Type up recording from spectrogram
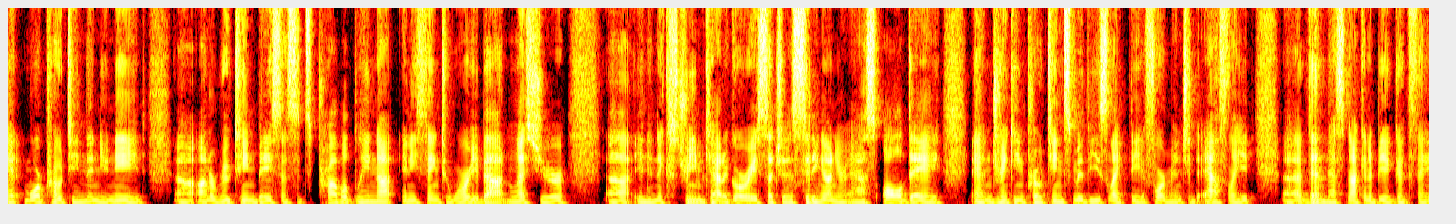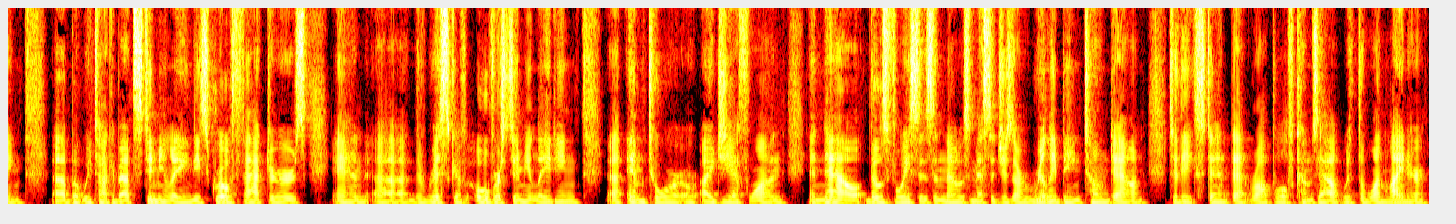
get more protein than you need uh, on a routine basis, it's probably not anything to worry about unless you're uh, in an extreme category, such as sitting on your ass all day and drinking protein smoothies like the aforementioned athlete. Uh, then that's not going to be a good thing. Uh, but we talk about stimulating these growth factors and uh, the risk of overstimulating uh, mTOR or IGF-1. And now those voices and those messages are really being toned down to the extent that Robb Wolf comes out with the one-liner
